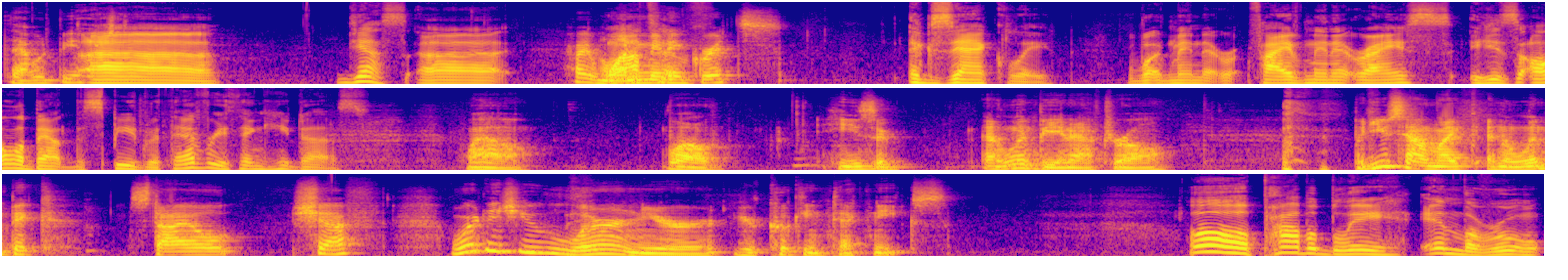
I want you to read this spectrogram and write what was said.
That would be interesting. Uh yes, uh Probably one minute of- grits. exactly. One minute five minute rice. He's all about the speed with everything he does. Wow. Well, he's a, an Olympian after all. but you sound like an Olympic style chef. Where did you learn your, your cooking techniques? Oh, probably in the room,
